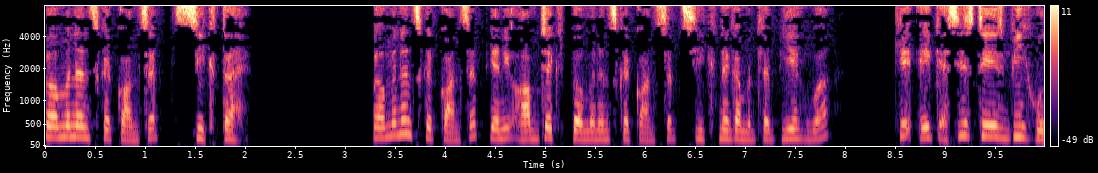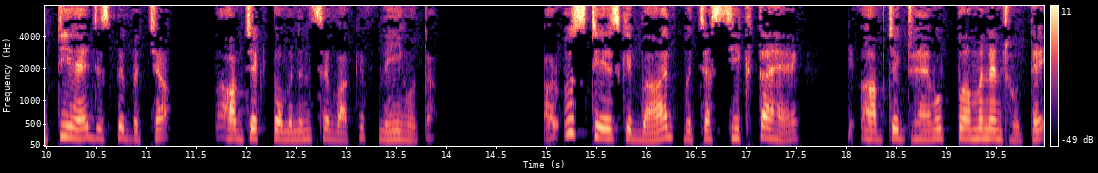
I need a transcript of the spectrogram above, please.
پرماننس کا کانسیپٹ سیکھتا ہے پرماننس کا کانسیپٹ یعنی آبجیکٹ پرماننس کا کانسیپٹ سیکھنے کا مطلب یہ ہوا کہ ایک ایسی اسٹیج بھی ہوتی ہے جس پہ بچہ آبجیکٹ پرماننٹ سے واقف نہیں ہوتا اور اس اسٹیج کے بعد بچہ سیکھتا ہے کہ آبجیکٹ جو ہے وہ پرماننٹ ہوتے ہیں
